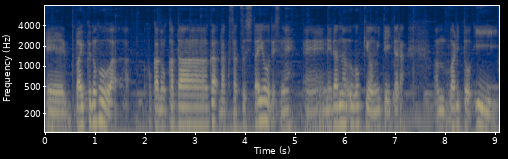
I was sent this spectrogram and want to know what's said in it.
えー、バイクの方は他の方が落札したようですね、えー、値段の動きを見ていたら割といい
